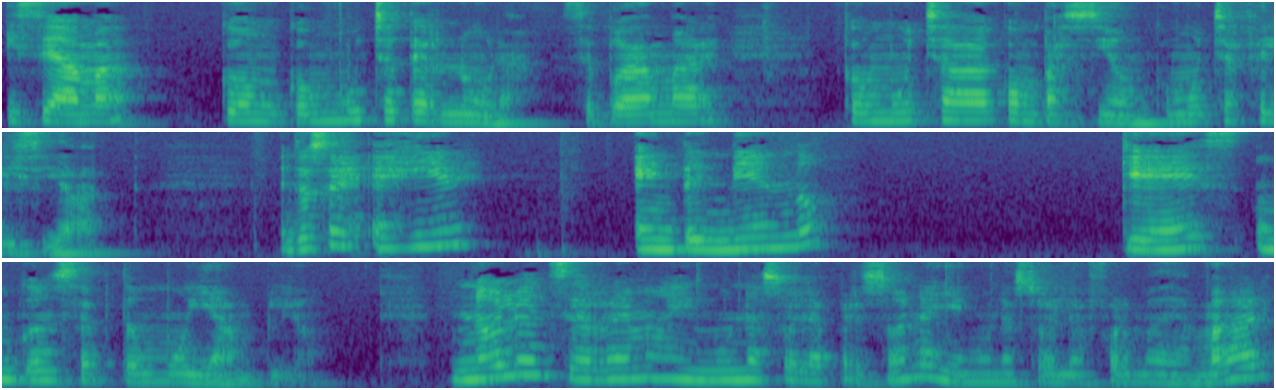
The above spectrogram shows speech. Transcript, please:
Y se ama con, con mucha ternura. Se puede amar con mucha compasión, con mucha felicidad. Entonces es ir entendiendo que es un concepto muy amplio. No lo encerremos en una sola persona y en una sola forma de amar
